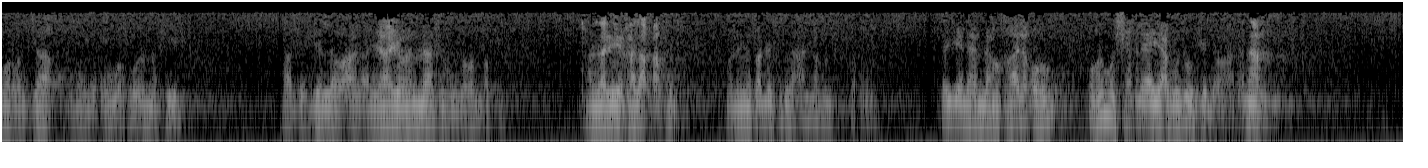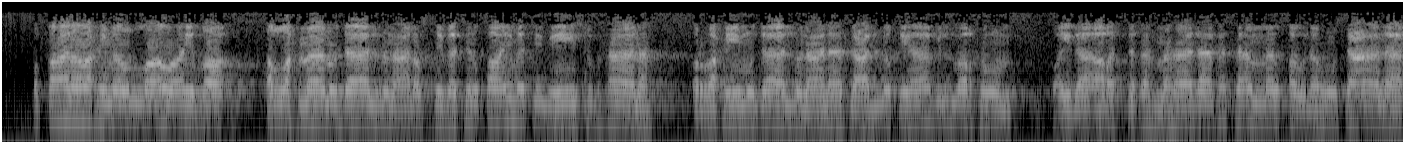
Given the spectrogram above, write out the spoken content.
هو الرزاق وهو القوة هو المتين. قال جل وعلا يا أيها الناس اعبدوا ربكم الذي خلقكم ولم قبلكم لعلكم تتقون. بين أنه خالقهم وهو المستحق لأن يعبدوه جل وعلا. نعم. وقال رحمه الله أيضا الرحمن دال على الصفة القائمة به سبحانه والرحيم دال على تعلقها بالمرحوم. وإذا أردت فهم هذا فتأمل قوله تعالى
